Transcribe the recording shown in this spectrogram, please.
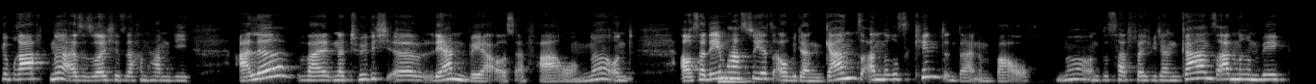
gebracht. Ne? Also solche Sachen haben die alle, weil natürlich äh, lernen wir ja aus Erfahrung. Ne? Und außerdem mhm. hast du jetzt auch wieder ein ganz anderes Kind in deinem Bauch. Ne? Und das hat vielleicht wieder einen ganz anderen Weg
